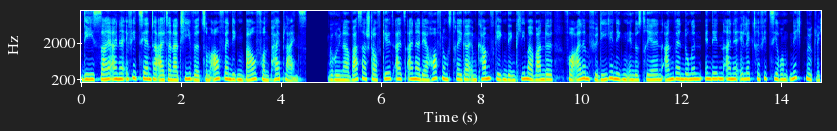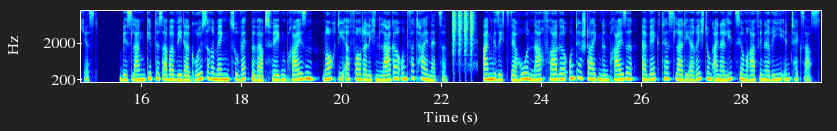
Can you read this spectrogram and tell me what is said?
Dies sei eine effiziente Alternative zum aufwendigen Bau von Pipelines. Grüner Wasserstoff gilt als einer der Hoffnungsträger im Kampf gegen den Klimawandel, vor allem für diejenigen industriellen Anwendungen, in denen eine Elektrifizierung nicht möglich ist. Bislang gibt es aber weder größere Mengen zu wettbewerbsfähigen Preisen noch die erforderlichen Lager- und Verteilnetze. Angesichts der hohen Nachfrage und der steigenden Preise erwägt Tesla die Errichtung einer Lithiumraffinerie in Texas.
